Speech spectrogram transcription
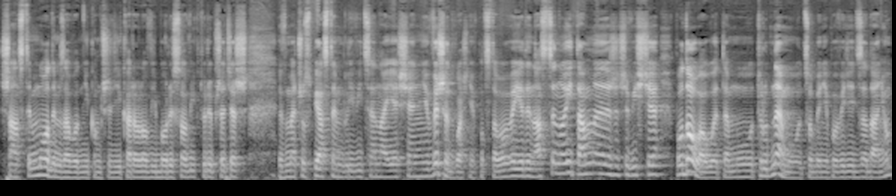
szans tym młodym zawodnikom, czyli Karolowi Borysowi, który przecież w meczu z Piastem Gliwice na jesień wyszedł właśnie w podstawowej jedenastce, no i tam rzeczywiście podołał temu trudnemu, co by nie powiedzieć, zadaniu.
